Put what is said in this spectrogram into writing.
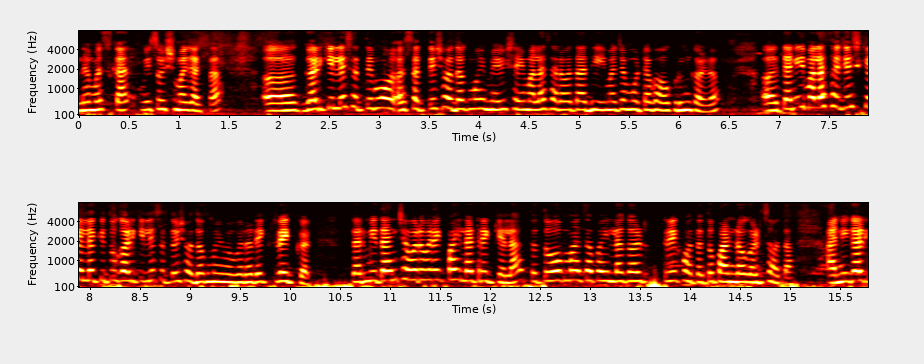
नमस्कार मी सुषमा जगताप. गडकिल्ले सत्य मो सत्यशोधक मोहिमेविषयी मला सर्वात आधी माझ्या मोठ्या भावाकडून कळलं. त्यांनी मला सजेस्ट केलं की तू गडकिल्ले सत्यशोधक मोहिमेबरोबर एक ट्रेक कर. तर मी त्यांच्याबरोबर एक पहिला ट्रेक केला. तर तो माझा पहिला गड ट्रेक होता. तो पांडवगडचा होता. आणि गड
